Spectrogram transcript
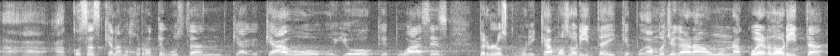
a, cosas que a lo mejor no te gustan que, hago o yo que tú haces, pero los comunicamos ahorita y que podamos llegar a un acuerdo ahorita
